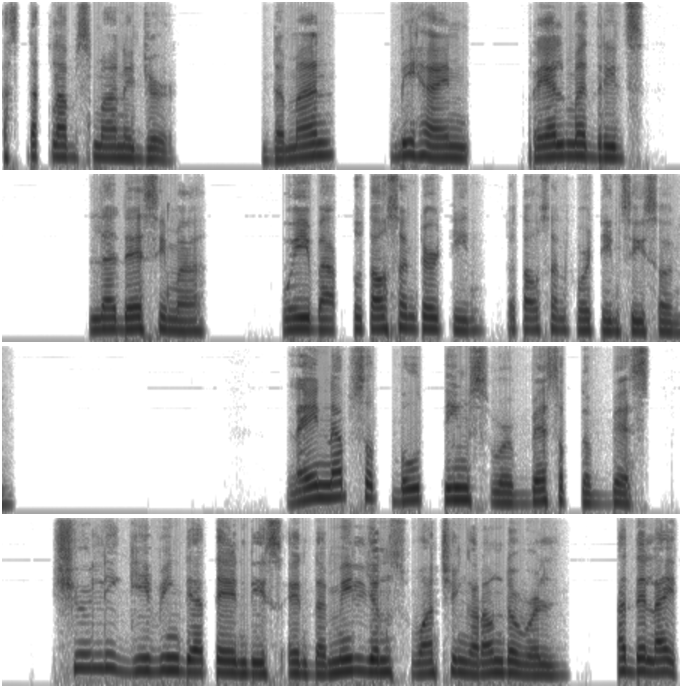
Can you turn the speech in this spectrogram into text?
as the club's manager, the man behind Real Madrid's La Decima way back 2013-2014 season. Lineups of both teams were best of the best, surely giving the attendees and the millions watching around the world a delight.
